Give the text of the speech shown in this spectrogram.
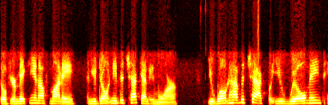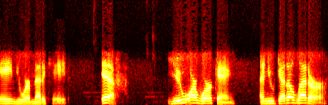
So if you're making enough money and you don't need the check anymore, you won't have the check, but you will maintain your Medicaid. If you are working and you get a letter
